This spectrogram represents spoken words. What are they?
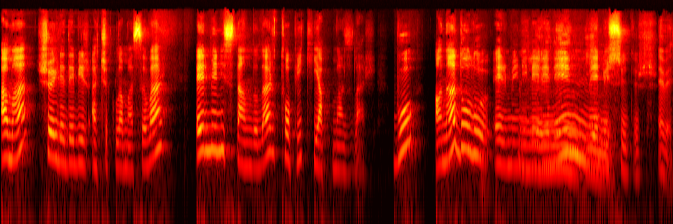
Ama şöyle de bir açıklaması var. Ermenistanlılar topik yapmazlar. Bu Anadolu Ermenilerinin menüsüdür. Evet.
